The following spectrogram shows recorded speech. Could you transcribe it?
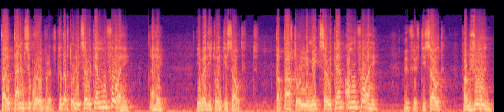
طيب تعالى نمسكه ابريل تقدر تقول لي تساوي كام من فوق أهي؟ أهي. يبقى دي 20000 طب تعرف تقول لي 100 تساوي كام؟ آه من فوق أهي. من 50000 طب June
